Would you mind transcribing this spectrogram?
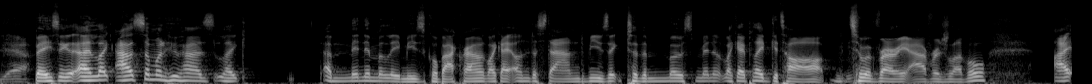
Yeah. Basically, and like as someone who has like a minimally musical background, like I understand music to the most minute. Like I played guitar Mm-hmm. to a very average level. I,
